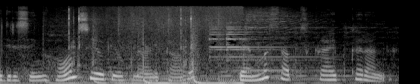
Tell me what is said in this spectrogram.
ඉදිරිසිං හෝම්ස් YouTube නාලිකාව දැම්ම සබස්ක්‍රයිබ් කරන්න.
